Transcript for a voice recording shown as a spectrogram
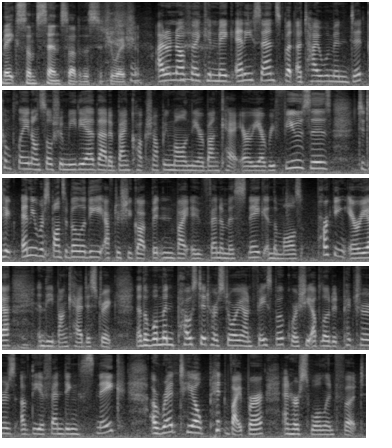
make some sense out of this situation? I don't know if I can make any sense, but a Thai woman did complain on social media that a Bangkok shopping mall near Bangkok area refuses to take any responsibility after she got bitten by a venomous snake in the mall's parking area in the Bangkok district. Now, the woman posted her story on Facebook where she uploaded pictures of the offending snake, a red tail pit viper, and her swollen foot.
